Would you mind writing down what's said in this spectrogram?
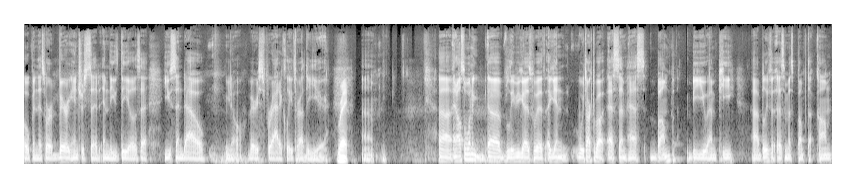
open this or are very interested in these deals that you send out you know very sporadically throughout the year. Right. Um, uh, and also want to uh, leave you guys with again, we talked about SMS Bump, B U M P. I Uh, I believe it's smsbump.com.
